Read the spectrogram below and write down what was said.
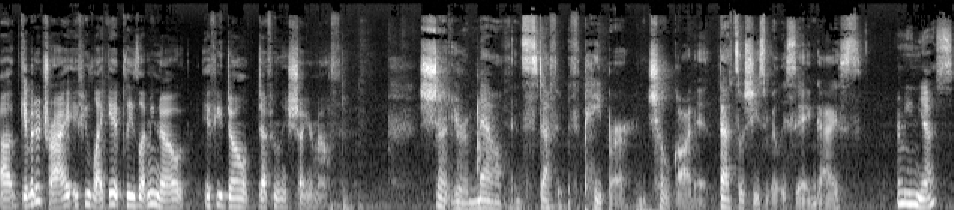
uh, give it a try. If you like it, please let me know. If you don't, definitely shut your mouth shut your mouth and stuff it with paper and choke on it. That's what she's really saying, guys. I mean, yes,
